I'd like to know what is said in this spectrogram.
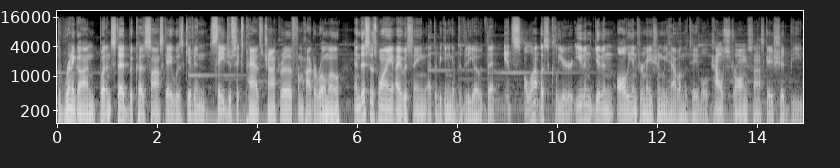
the Rinnegan, but instead because Sasuke was given Sage of Six Paths chakra from Hagoromo, and this is why I was saying at the beginning of the video that it's a lot less clear, even given all the information we have on the table, how strong Sasuke should be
